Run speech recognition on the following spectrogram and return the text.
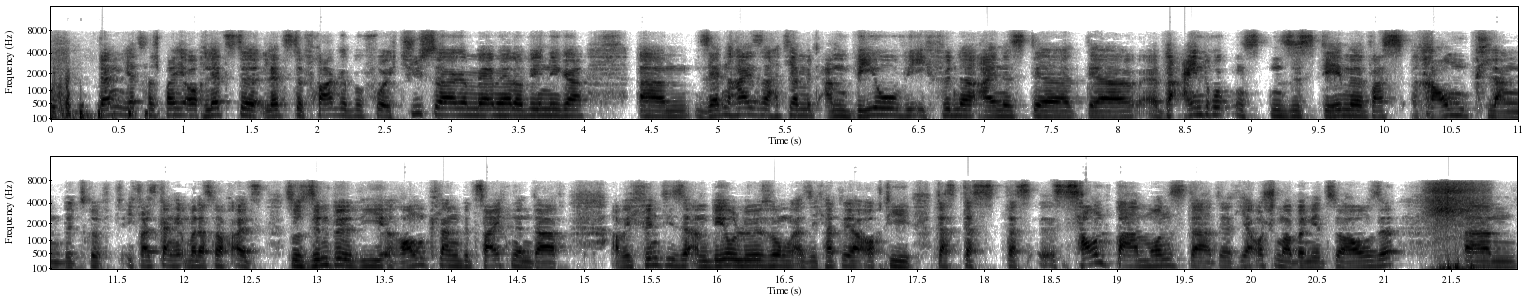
Gut, dann jetzt verspreche ich auch letzte, letzte Frage, bevor ich Tschüss sage, mehr, mehr oder weniger. Ähm, Sennheiser hat ja mit Ambeo, wie ich finde, eines der, der beeindruckendsten Systeme, was Raumklang betrifft. Ich weiß gar nicht, ob man das noch als so simpel wie Raumklang bezeichnen darf. Aber ich finde diese Ambeo-Lösung, also ich hatte ja auch die, das, das, das Soundbar-Monster, der ja auch schon mal bei mir zu Hause. Ähm,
